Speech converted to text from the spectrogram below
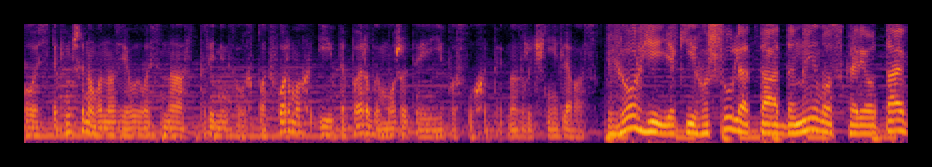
Ось таким чином вона з'явилась на стрімінгових платформах, і тепер ви можете її послухати на зручній для вас. Георгій, як і Гошуля та Данило з Каріотайп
